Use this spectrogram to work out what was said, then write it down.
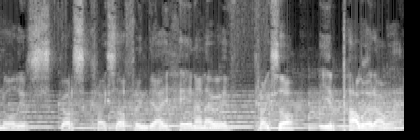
nôl i'r sgwrs croeso ffrindiau hen a newydd. Croeso i'r Power Hour.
